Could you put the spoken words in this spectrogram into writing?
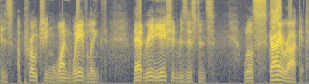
is approaching one wavelength, that radiation resistance will skyrocket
